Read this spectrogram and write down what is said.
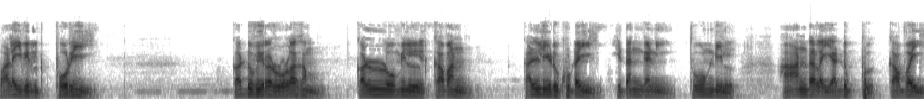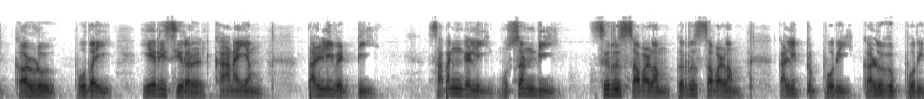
வளைவில் பொறி. கடுவிரல் உலகம் கல்லுமில் கவன் கல்லிடு குடை இடங்கனி தூண்டில் ஆண்டலை அடுப்பு கவை கழு புதை எரிசிரல் கணயம் தள்ளிவெட்டி சதங்களி முசண்டி சிறு சவளம் பெரு சவளம் களிற்றுப்பொறி கழுகுப்பொறி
